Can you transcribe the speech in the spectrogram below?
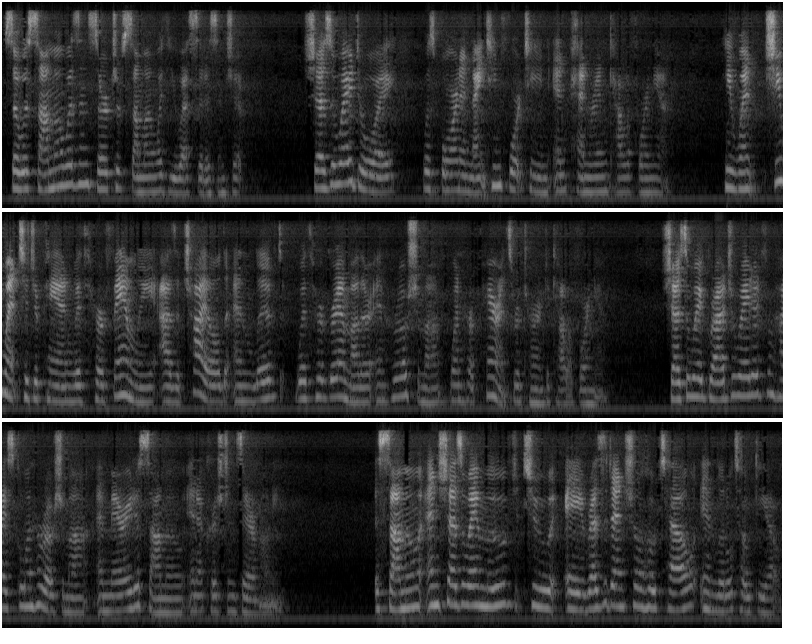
so Isamu was in search of someone with U.S. citizenship. Shizue Doi was born in 1914 in Penryn, California. He went, she went to Japan with her family as a child and lived with her grandmother in Hiroshima when her parents returned to California. Shizue graduated from high school in Hiroshima and married Isamu in a Christian ceremony. Isamu and Shizue moved to a residential hotel in Little Tokyo.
